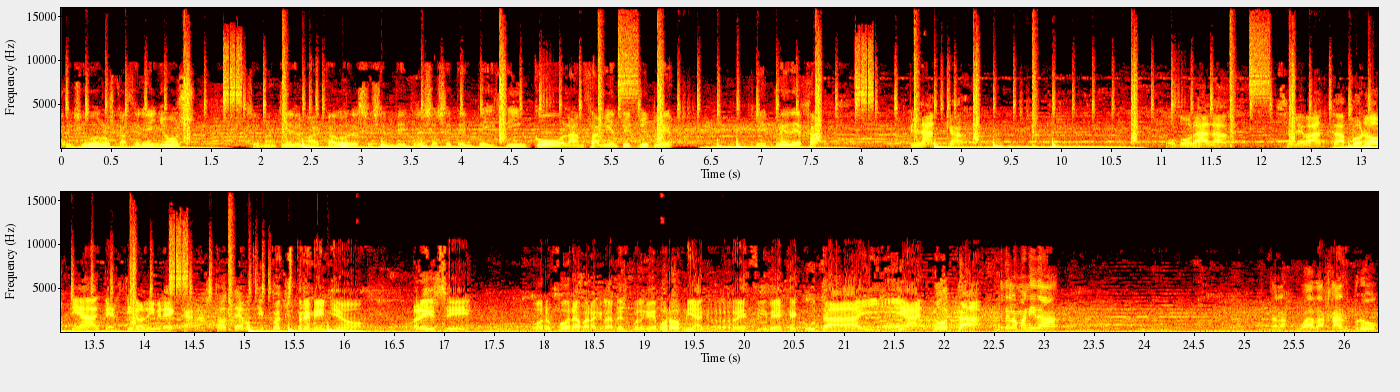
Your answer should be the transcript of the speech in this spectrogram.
Ofensivo de los cacereños. Se mantiene el marcador el 63 a 75. Lanzamiento y triple. Triple de Ha- Blanca. O dorada. Se levanta Boromniak del tiro libre. Canastón de Equipo extremeño. Bracy. Por fuera para que la descuelgue. Boromniak recibe, ejecuta y anota. de la humanidad. Está la jugada Hansbrook.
